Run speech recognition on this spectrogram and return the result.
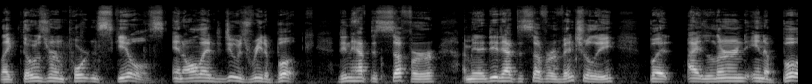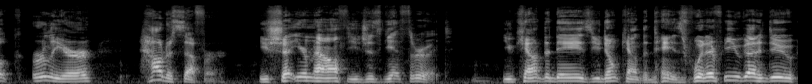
like those are important skills. And all I had to do was read a book. I didn't have to suffer. I mean, I did have to suffer eventually, but I learned in a book earlier how to suffer. You shut your mouth, you just get through it. You count the days, you don't count the days. Whatever you got to do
